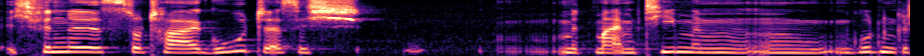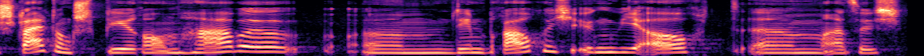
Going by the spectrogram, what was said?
ich finde es total gut, dass ich mit meinem Team einen, guten Gestaltungsspielraum habe. Ähm, den brauche ich irgendwie auch. Ähm, also ich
